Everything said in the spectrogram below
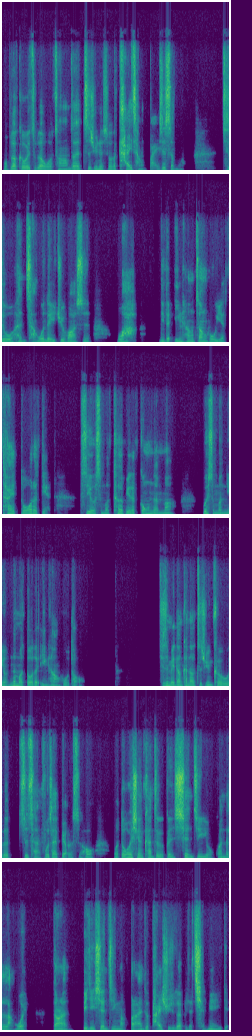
我不知道各位知不知道，我常常在咨询的时候的开场白是什么？其实我很常问的一句话是：哇，你的银行账户也太多了点，是有什么特别的功能吗？为什么你有那么多的银行户头？其实每当看到咨询客户的资产负债表的时候，我都会先看这个跟现金有关的栏位。当然，毕竟现金嘛，本来就排序就在比较前面一点。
